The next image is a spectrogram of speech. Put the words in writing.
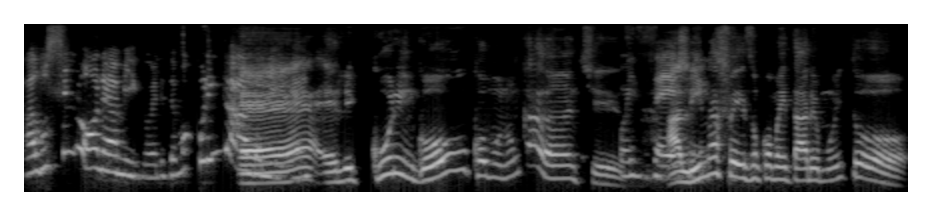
alucinou, né, amigo? Ele deu uma coringada ali, né? É, ele coringou como nunca antes. Pois é, a Lina gente. fez um comentário muito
